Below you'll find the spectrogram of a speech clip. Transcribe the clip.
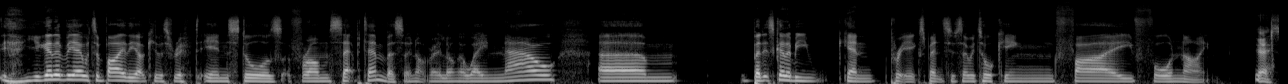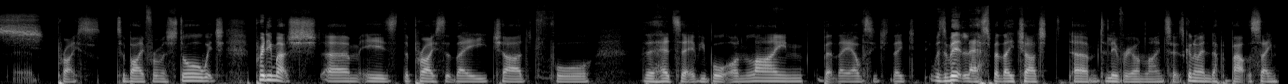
you're gonna be able to buy the Oculus Rift in stores from September, so not very long away now. Um, but it's going to be again pretty expensive. So we're talking five four nine Yes, price to buy from a store, which pretty much um, is the price that they charged for the headset if you bought online. But they obviously they it was a bit less, but they charged um, delivery online, so it's going to end up about the same.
